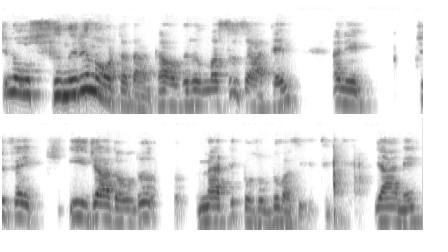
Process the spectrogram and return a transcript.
Şimdi o sınırın ortadan kaldırılması zaten hani tüfek icat oldu, mertlik bozuldu vaziyetiydi. Yani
